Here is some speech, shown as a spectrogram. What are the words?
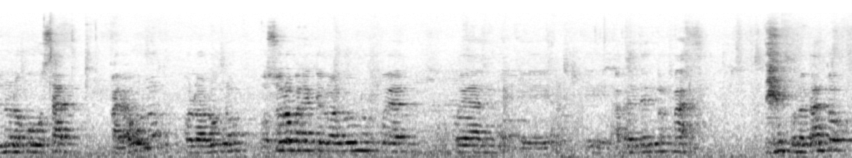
uno lo puede usar para uno o los alumnos, o solo para que los alumnos puedan, puedan eh, eh, aprender más. por lo tanto,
